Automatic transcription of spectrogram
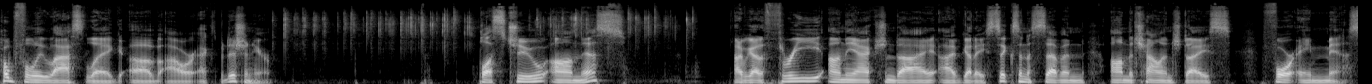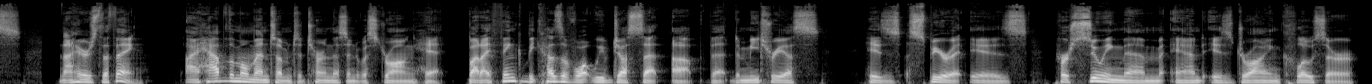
hopefully last leg of our expedition here. Plus two on this. I've got a three on the action die. I've got a six and a seven on the challenge dice for a miss. Now, here's the thing I have the momentum to turn this into a strong hit, but I think because of what we've just set up, that Demetrius, his spirit is pursuing them and is drawing closer,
